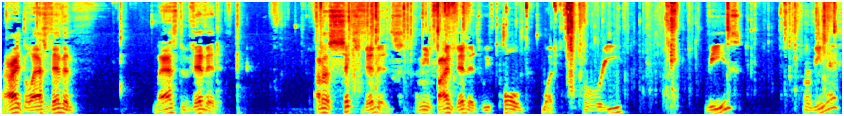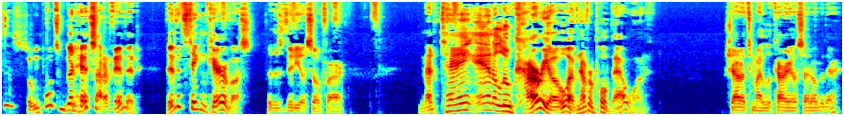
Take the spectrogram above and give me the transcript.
All right, the last Vivid. Last Vivid. Out of six Vivids, I mean five Vivids, we've pulled, what, three Vs? Or VMAXs? So we pulled some good hits out of Vivid. Vivid's taking care of us for this video so far. Metang and a Lucario. Oh, I've never pulled that one. Shout out to my Lucario set over there.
